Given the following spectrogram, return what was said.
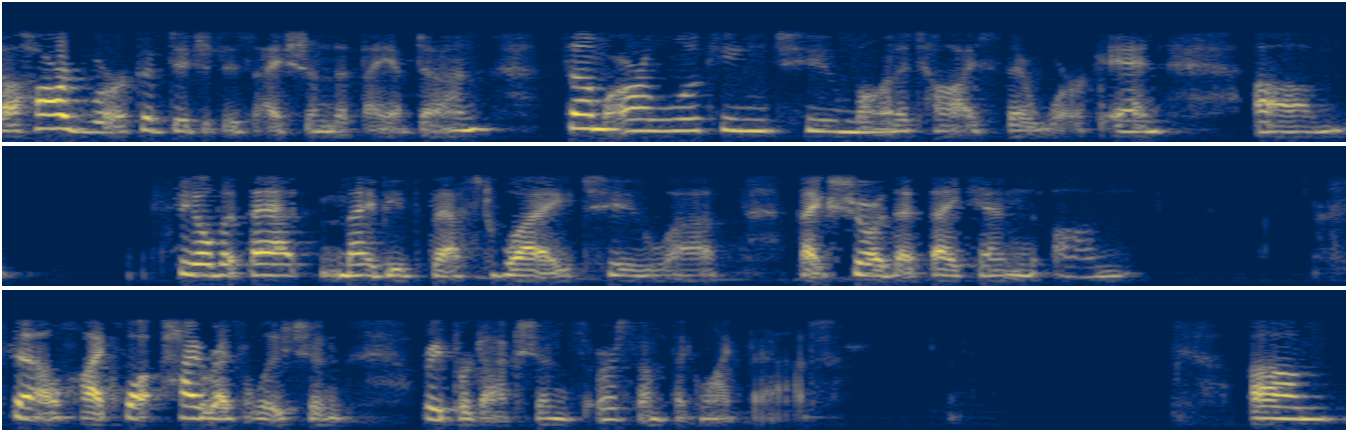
the hard work of digitization that they have done. Some are looking to monetize their work and um, feel that that may be the best way to uh, make sure that they can um, sell high, high resolution reproductions or something like that. Um,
